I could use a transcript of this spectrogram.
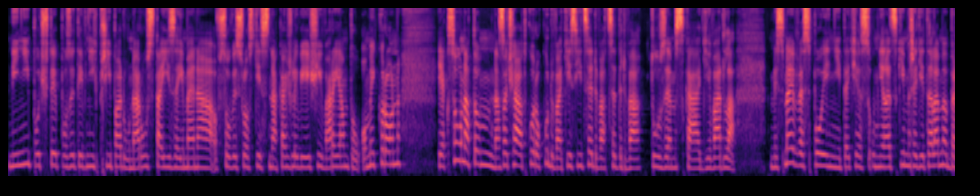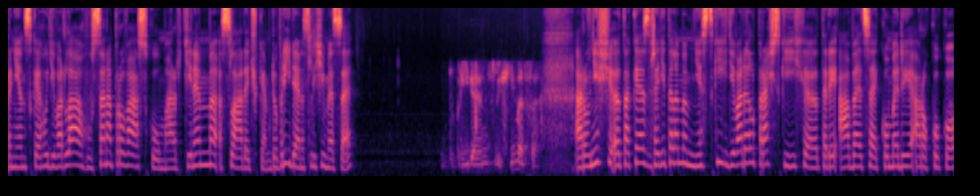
Nyní počty pozitivních případů narůstají, zejména v souvislosti s nakažlivější variantou Omikron. Jak jsou na tom na začátku roku 2022 tuzemská divadla? My jsme ve spojení teď s uměleckým ředitelem brněnského divadla Husa na provázku Martinem Sládečkem. Dobrý den, slyšíme se? Dobrý den, slyšíme se. A rovněž eh, také s ředitelem městských divadel pražských, eh, tedy ABC Komedie a Rokoko,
